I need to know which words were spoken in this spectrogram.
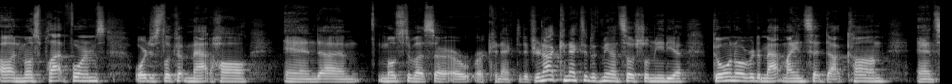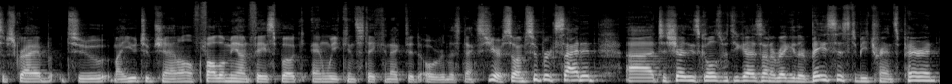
on most platforms or just look up Matt Hall and um, most of us are, are, are, connected. If you're not connected with me on social media, go on over to mattmindset.com and subscribe to my YouTube channel. Follow me on Facebook, and we can stay connected over this next year. So I'm super excited uh, to share these goals with you guys on a regular basis, to be transparent,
